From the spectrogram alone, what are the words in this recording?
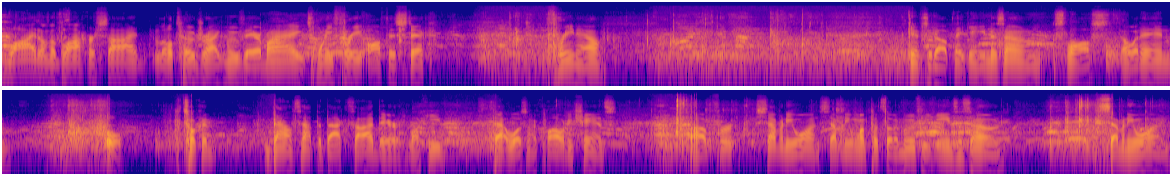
wide on the blocker side. Little toe drag move there by 23 off his stick. Three now. Gives it up. They gain the zone. Sloths, throw it in. Oh, took a bounce out the backside there. Lucky that wasn't a quality chance. Uh, for 71. 71 puts on a move. He gains his own. 71.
